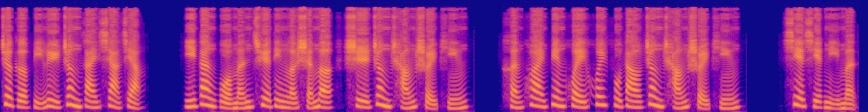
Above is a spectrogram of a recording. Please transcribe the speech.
这个比率正在下降。一旦我们确定了什么是正常水平，很快便会恢复到正常水平。谢谢你们。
